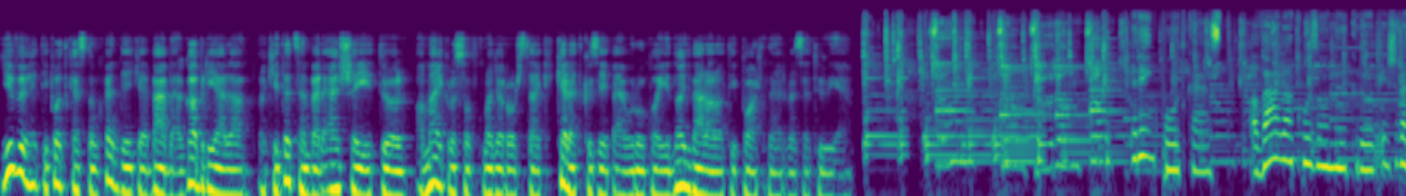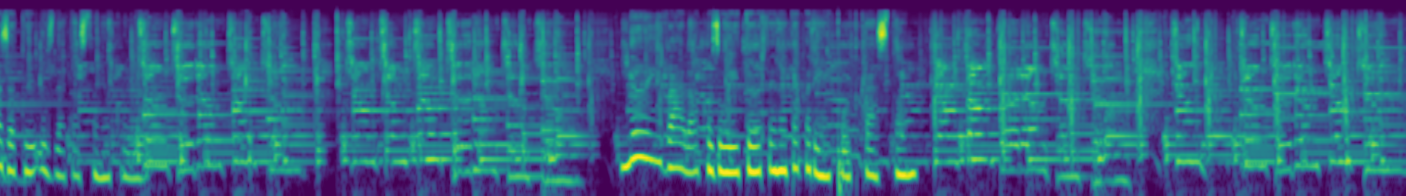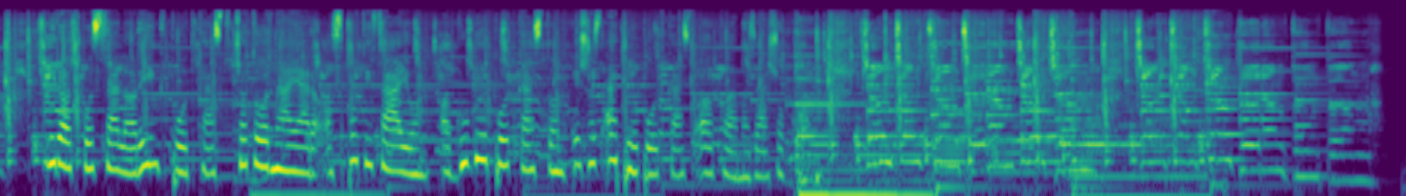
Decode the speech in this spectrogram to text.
Jövő heti podcastunk vendége Bábel Gabriella, aki december 1-től a Microsoft Magyarország kelet-közép-európai nagyvállalati partnervezetője. Ring Podcast a vállalkozó nőkről és vezető üzletasszonyokról. Női vállalkozói történetek a Ring Podcaston. Iratkozz fel a Ring Podcast csatornájára a Spotify-on, a Google Podcaston és az Apple Podcast alkalmazásokon.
